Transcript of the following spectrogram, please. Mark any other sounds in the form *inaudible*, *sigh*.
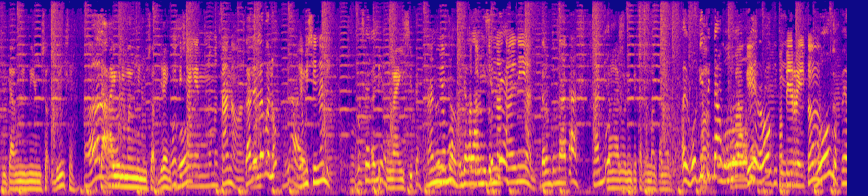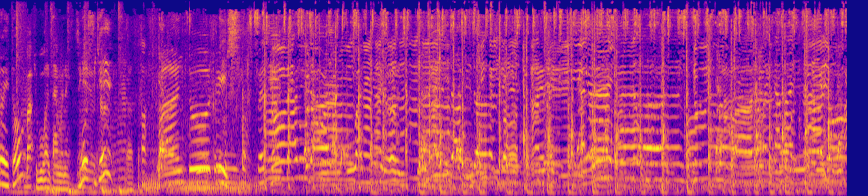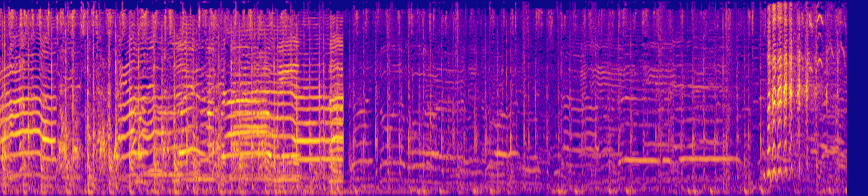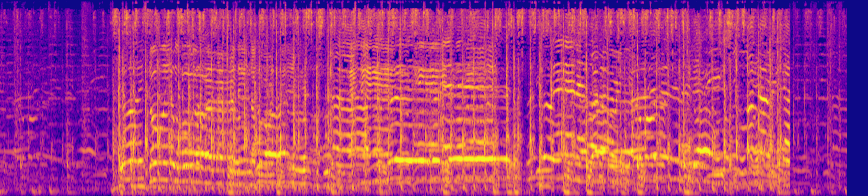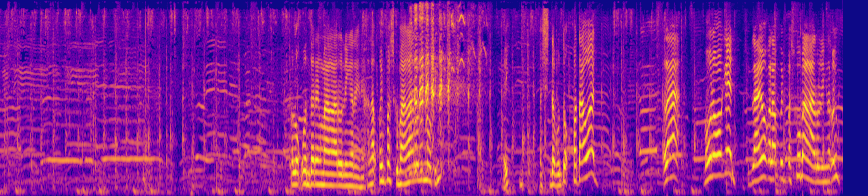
hindi kang uminom soft drinks eh. Ah, Sa kayo namang minom soft drinks. Oh, bisangay mo naman sana. ah. Lalo laman, no? Wala. Yung misinali. Basta lang yan. kung naisip eh. Ano yan mo? Hindi ka lang isip na eh. tayo niyan. Dalumdum nata. Nanyo? Mga rolling kita naman ka Ay, huwag ipit na ako. Bagay. Pero, Papera ito. Oo, mapera ito. Subukan tama na eh. Sige, sige. One, two, three. Kalukwan da rin mga ngaroling nga rin. Kala ko yung Pasko, mga ngaroling mo. Ting. Ay, as na buntok. Patawad! Wala! Mauna ko, Ken! Siglayo, kala ko yung Pasko, mga ngaroling na kayo.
